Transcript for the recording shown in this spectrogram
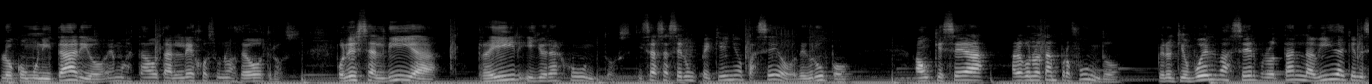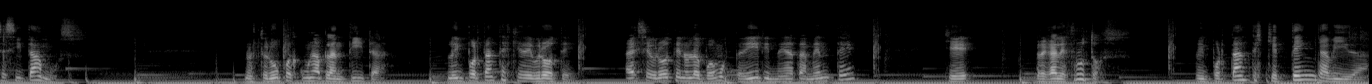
lo comunitario, hemos estado tan lejos unos de otros. Ponerse al día, reír y llorar juntos, quizás hacer un pequeño paseo de grupo, aunque sea algo no tan profundo, pero que vuelva a ser brotar la vida que necesitamos. Nuestro grupo es como una plantita. Lo importante es que de brote. A ese brote no le podemos pedir inmediatamente que regale frutos. Lo importante es que tenga vida,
